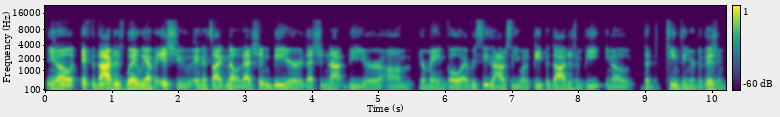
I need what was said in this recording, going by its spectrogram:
you know, if the Dodgers win, we have an issue, and it's like, no, that shouldn't be your that should not be your um your main goal every season. Obviously, you want to beat the Dodgers and beat you know the teams in your division,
